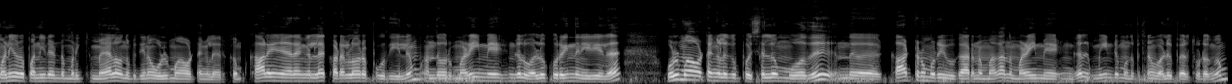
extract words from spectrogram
மணி ஒரு பன்னிரெண்டு மணிக்கு மேலே வந்து பார்த்திங்கன்னா உள் மாவட்டங்களில் இருக்கும். காலை நேரங்களில் கடலோர பகுதியிலும் அந்த ஒரு மழை மேகங்கள் வலு குறைந்த நிலையில் உள் மாவட்டங்களுக்கு போய் செல்லும் போது இந்த காற்று முறிவு காரணமாக அந்த மழை மேகங்கள் மீண்டும் வந்து பார்த்திங்கன்னா வலுப்பெற தொடங்கும்.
